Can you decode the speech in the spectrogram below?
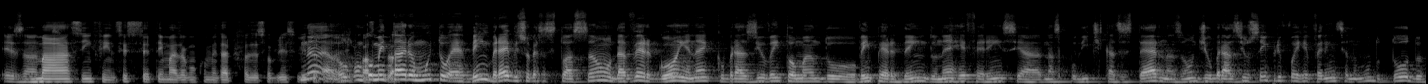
Exato. Mas, enfim, não sei se você tem mais algum comentário para fazer sobre isso. Victor, Não, um comentário muito é bem breve sobre essa situação da vergonha, né, que o Brasil vem tomando, vem perdendo, né, referência nas políticas externas, onde o Brasil sempre foi referência no mundo todo.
